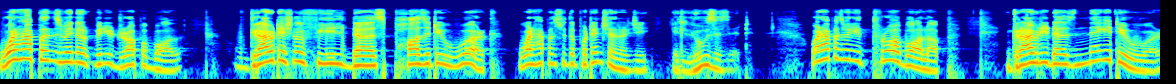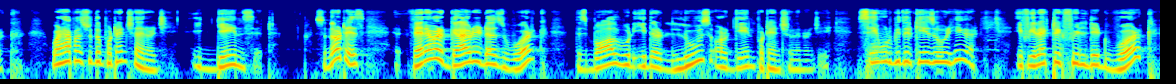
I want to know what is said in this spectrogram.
What happens when when you drop a ball? Gravitational field does positive work. What happens to the potential energy? It loses it. What happens when you throw a ball up? Gravity does negative work. What happens to the potential energy? It gains it. So notice, whenever gravity does work, this ball would either lose or gain potential energy. Same would be the case over here. If electric field did work,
